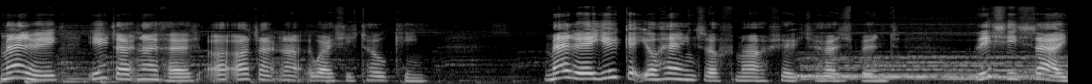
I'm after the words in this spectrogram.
Mallory, you don't know her. I, I don't like the way she's talking. Mallory, you get your hands off my future husband. This is Zayn.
